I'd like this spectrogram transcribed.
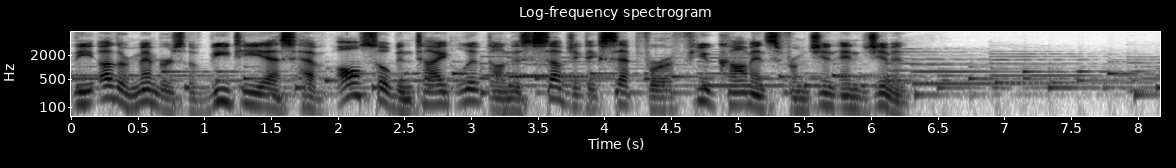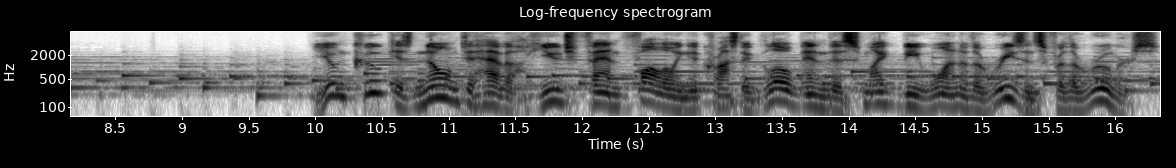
The other members of BTS have also been tight-lipped on this subject except for a few comments from Jin and Jimin. Jungkook is known to have a huge fan following across the globe and this might be one of the reasons for the rumors.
